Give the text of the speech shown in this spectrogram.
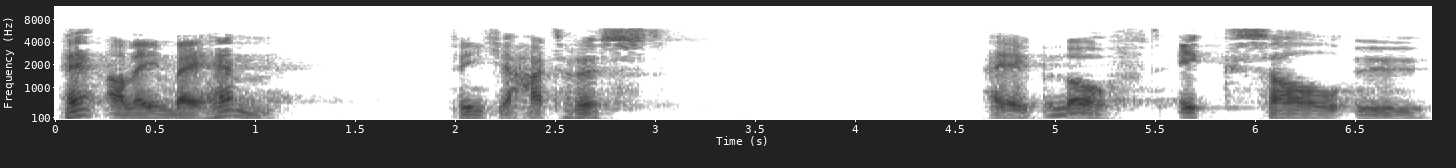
He, alleen bij Hem vind je hart rust. Hij heeft beloofd, ik zal u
